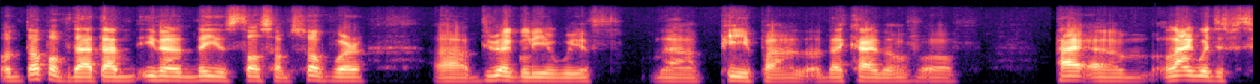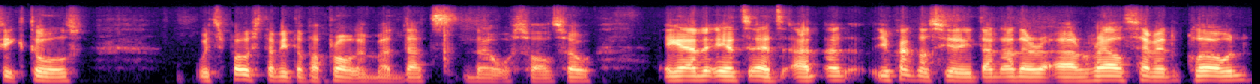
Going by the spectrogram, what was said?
on top of that, and even they install some software uh, directly with uh, pip and that kind of, of um, language-specific tools, which posed a bit of a problem, but that's now solved. So again, it's it's an, an, you can consider it another uh, RHEL 7 clone.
